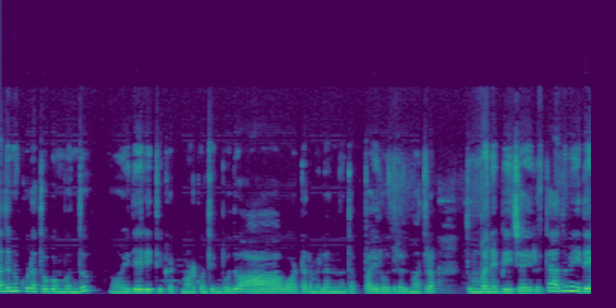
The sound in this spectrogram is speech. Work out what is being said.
ಅದನ್ನು ಕೂಡ ತೊಗೊಂಬಂದು ಇದೇ ರೀತಿ ಕಟ್ ಮಾಡ್ಕೊಂಡು ತಿನ್ಬೋದು. ಆ ವಾಟರ್ ಮಿಲನ್ ದಪ್ಪ ಇರೋದ್ರಲ್ಲಿ ಮಾತ್ರ ತುಂಬಾ ಬೀಜ ಇರುತ್ತೆ. ಅದನ್ನು ಇದೇ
